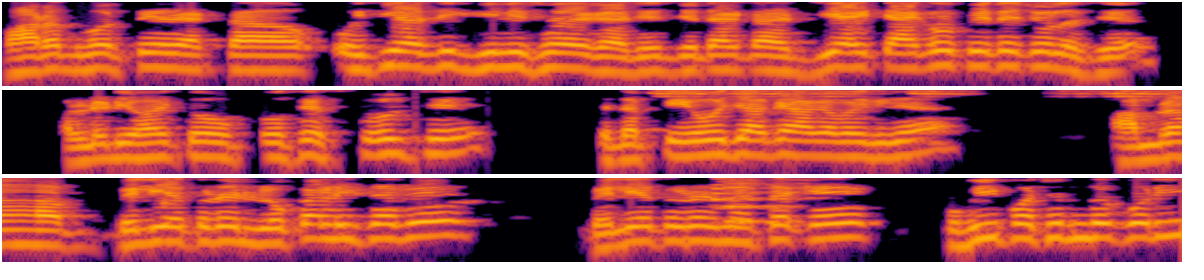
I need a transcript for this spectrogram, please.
ভারতবর্ষের একটা ঐতিহাসিক জিনিস হয়ে গেছে, যেটা একটা জিআই ট্যাগও পেতে চলেছে। অলরেডি হয়তো প্রসেস চলছে, সেটা পেয়েও যাবে আগামী দিনে। আমরা বেলিয়াতোড়ের লোকাল হিসাবে বেলিয়াতোড়ের ম্যাচাকে খুবই পছন্দ করি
